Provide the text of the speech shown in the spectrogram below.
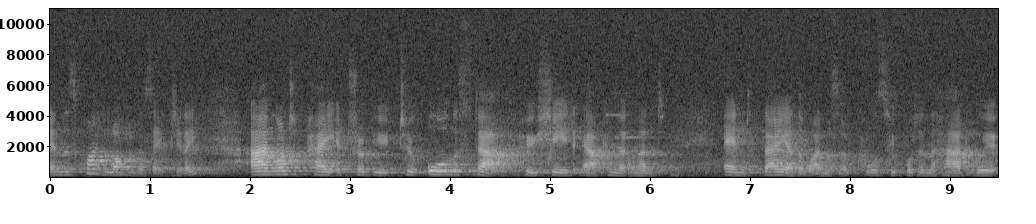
and there's quite a lot of us actually, I want to pay a tribute to all the staff who shared our commitment, and they are the ones, of course, who put in the hard work.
